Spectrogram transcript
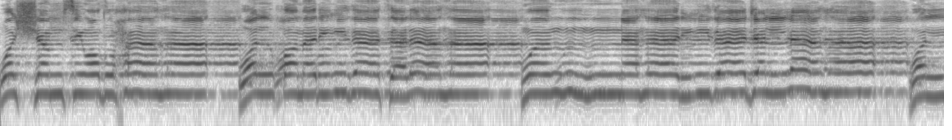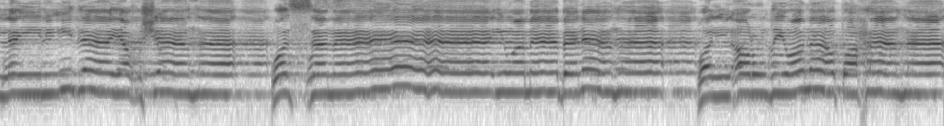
والشمس وضحاها والقمر إذا تلاها والنهار إذا جلاها والليل إذا يغشاها والسماء وما بناها والأرض وما طحاها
